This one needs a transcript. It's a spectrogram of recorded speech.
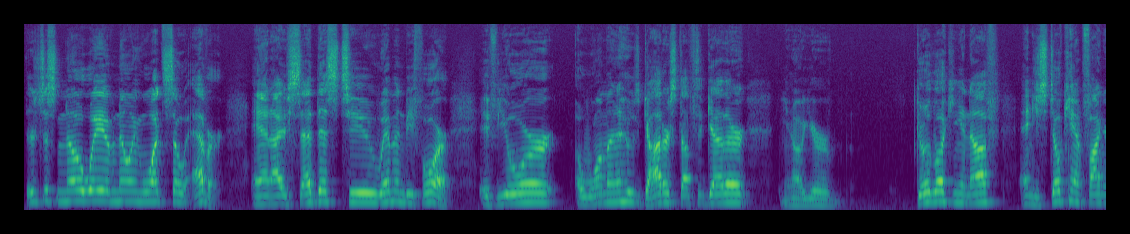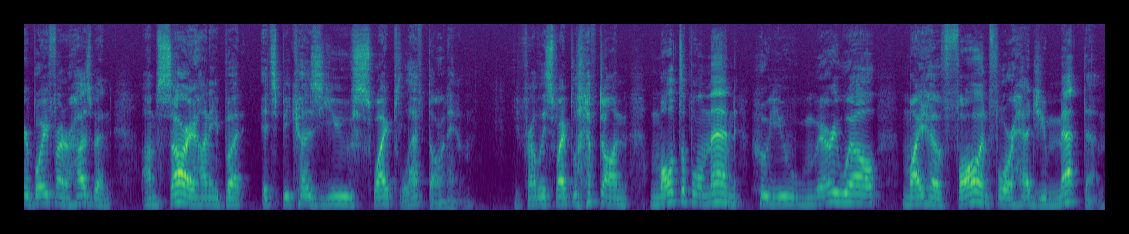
There's just no way of knowing whatsoever. And I've said this to women before. If you're a woman who's got her stuff together, you know, you're good looking enough, and you still can't find your boyfriend or husband, I'm sorry, honey, but it's because you swiped left on him. You probably swiped left on multiple men who you very well might have fallen for had you met them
